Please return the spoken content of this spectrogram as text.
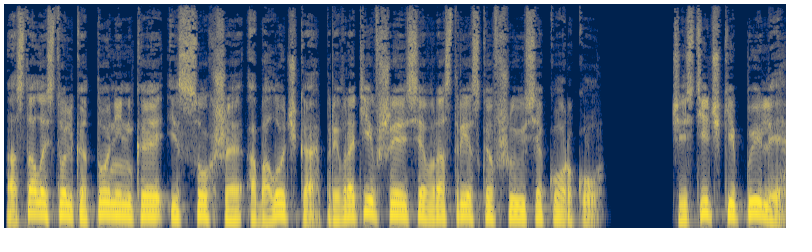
Осталась только тоненькая иссохшая оболочка, превратившаяся в растрескавшуюся корку. Частички пыли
